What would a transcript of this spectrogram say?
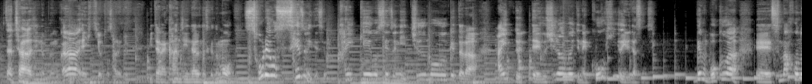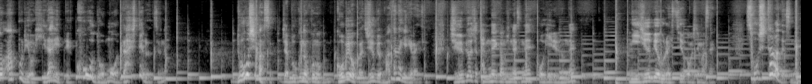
そしたらチャージの分から、え、引き落とされるみたいな感じになるんですけども、それをせずにですよ。会計をせずに注文を受けたら、はいと言って、後ろを向いてね、コーヒーを入れ出すんですよ。でも僕は、えー、スマホのアプリを開いてコードをもう出してるんですよね。どうします？じゃあ僕のこの5秒か10秒待たなきゃいけないですよ。10秒じゃ足りないかもしれないですね。コーヒー入れるのね。20秒ぐらい必要かもしれません。そしたらですね、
